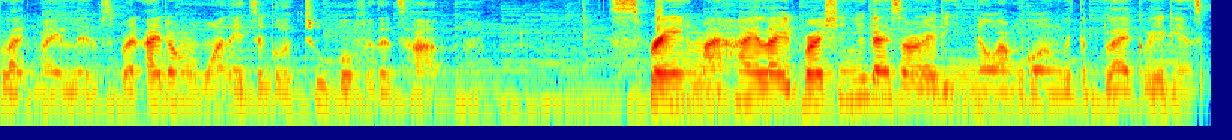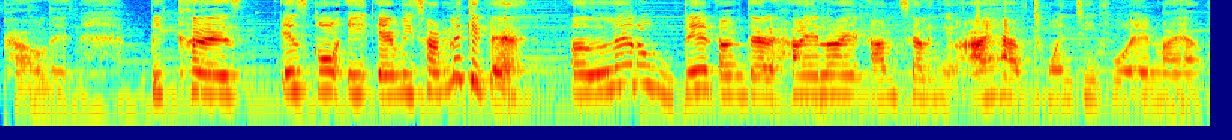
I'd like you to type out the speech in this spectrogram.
like my lips, but I don't want it to go too over the top. Spraying my highlight brush, and you guys already know I'm going with the Black Radiance palette because it's going to eat every time. Look at that. A little bit of that highlight, I'm telling you, I have 24 in my house,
